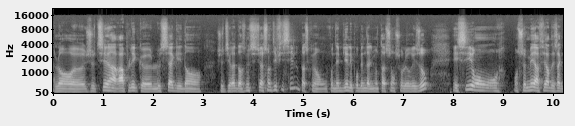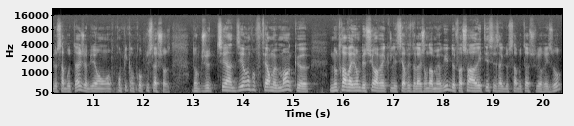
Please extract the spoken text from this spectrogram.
Alors je tiens à rappeler que le SIAG est dans je dirais, dans une situation difficile parce qu'on connaît bien les problèmes d'alimentation sur le réseau. Et si on, se met à faire des actes de sabotage, eh bien, on complique encore plus la chose. Donc je tiens à dire fermement que nous travaillons bien sûr avec les services de la gendarmerie de façon à arrêter ces actes de sabotage sur le réseau.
